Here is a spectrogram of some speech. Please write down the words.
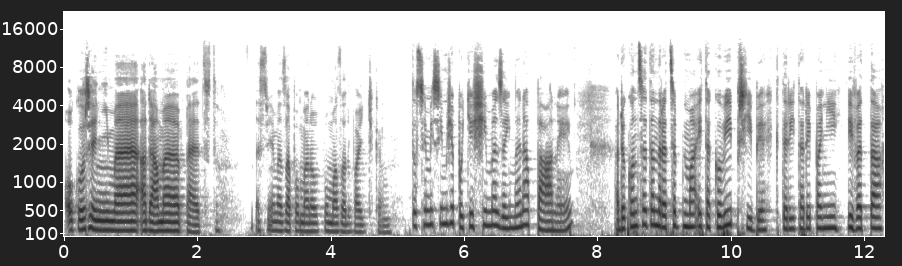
okořeníme a dáme péct. Nesmíme zapomenout pomazat vajíčkem. To si myslím, že potěšíme zejména pány, a dokonce ten recept má i takový příběh, který tady paní Iveta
